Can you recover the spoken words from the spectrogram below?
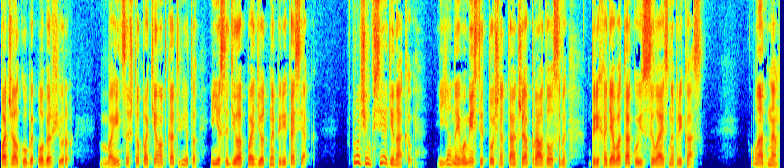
поджал губы оберфюрер. Боится, что потянут к ответу, если дело пойдет наперекосяк. Впрочем, все одинаковы. Я на его месте точно так же оправдывался бы, переходя в атаку и ссылаясь на приказ. Ладно,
